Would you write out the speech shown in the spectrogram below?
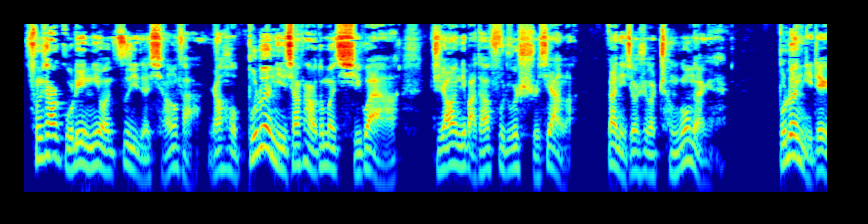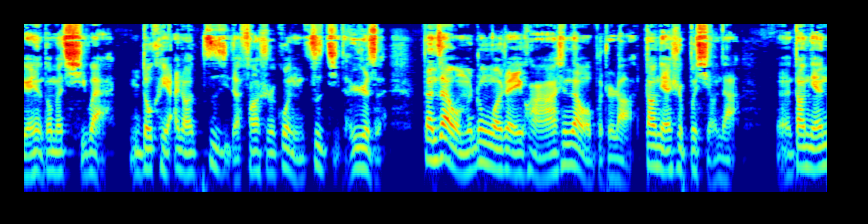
从小鼓励你有自己的想法，然后不论你想法有多么奇怪啊，只要你把它付诸实现了，那你就是个成功的人。不论你这个人有多么奇怪，你都可以按照自己的方式过你自己的日子。但在我们中国这一块啊，现在我不知道，当年是不行的。呃，当年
